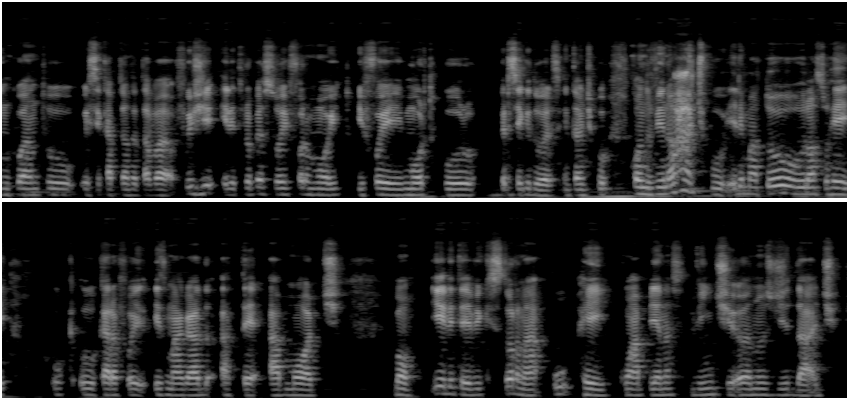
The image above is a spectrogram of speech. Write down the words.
Enquanto esse capitão tentava fugir, ele tropeçou e, formou, e foi morto por perseguidores. Então, tipo, quando viram, ah, tipo, ele matou o nosso rei, o, o cara foi esmagado até a morte. Bom, e ele teve que se tornar o rei com apenas 20 anos de idade.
